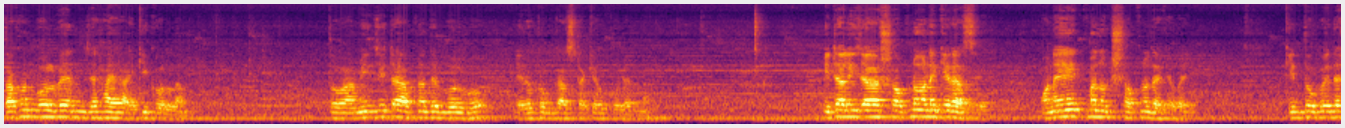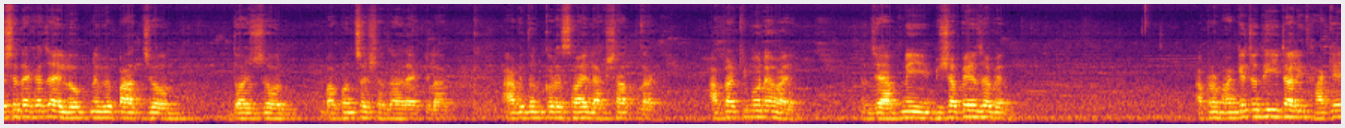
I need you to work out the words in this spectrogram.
তখন বলবেন যে, হায় হায়, কি করলাম? তো আমি যেটা আপনাদের বলব, এরকম কাজটা কেউ করেন না। ইটালি যাওয়ার স্বপ্ন অনেকের আছে। অনেক মানুষ স্বপ্ন দেখে ভাই। কিন্তু ওই দেশে দেখা যায় লোক নেবে পাঁচজন, দশজন বা পঞ্চাশ হাজার, এক লাখ। আবেদন করে ছয় লাখ, সাত লাখ। আপনার কি মনে হয় যে আপনি ভিসা পেয়ে যাবেন? আপনার ভাগ্যে যদি ইটালি থাকে,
